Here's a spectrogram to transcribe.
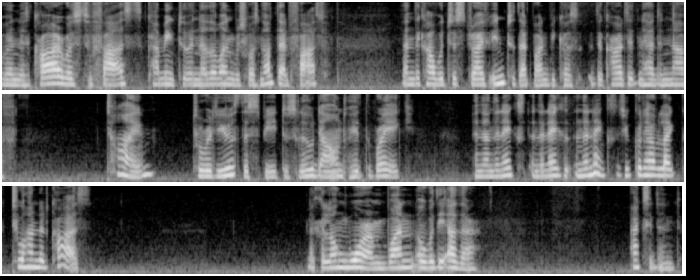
when a car was too fast, coming to another one which was not that fast, then the car would just drive into that one because the car didn't have enough time to reduce the speed, to slow down, to hit the brake. And then the next, and the next, and the next. You could have like 200 cars. Like a long worm, one over the other. Accident.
